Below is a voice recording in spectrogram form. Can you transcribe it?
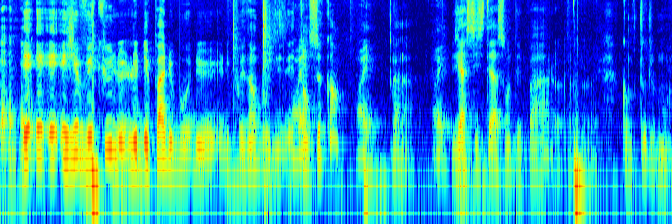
et, et, j'ai vécu le, départ du, du, président Bozizé dans ce camp. Oui. Voilà. J'ai assisté à son départ, euh, comme tout le monde.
